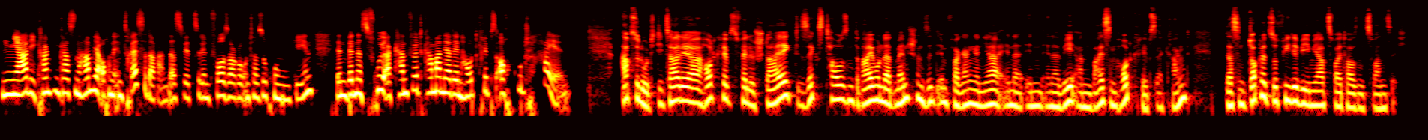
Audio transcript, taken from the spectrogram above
Ja, die Krankenkassen haben ja auch ein Interesse daran, dass wir zu den Vorsorgeuntersuchungen gehen. Denn wenn es früh erkannt wird, kann man ja den Hautkrebs auch gut heilen. Absolut. Die Zahl der Hautkrebsfälle steigt. 6300 Menschen sind im vergangenen Jahr in NRW an weißem Hautkrebs erkrankt. Das sind doppelt so viele wie im Jahr 2020.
